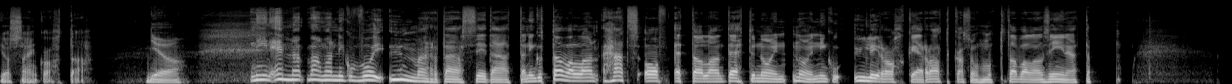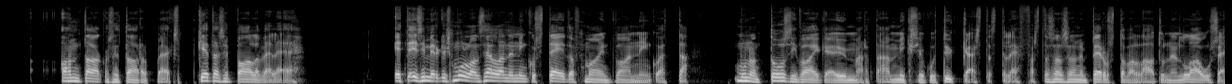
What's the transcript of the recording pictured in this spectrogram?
jossain kohtaa. Joo. Niin en mä, mä vaan niin kuin voi ymmärtää sitä, että niin kuin tavallaan hats off, että ollaan tehty noin, noin niin kuin ylirohkea ratkaisu, mutta tavallaan siinä, että antaako se tarpeeksi, ketä se palvelee. Et esimerkiksi mulla on sellainen niin kuin state of mind vaan, niin kuin, että mun on tosi vaikea ymmärtää, miksi joku tykkäisi tästä leffasta. Se on sellainen perustavanlaatuinen lause,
